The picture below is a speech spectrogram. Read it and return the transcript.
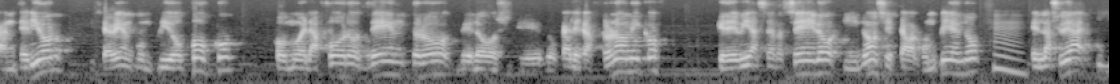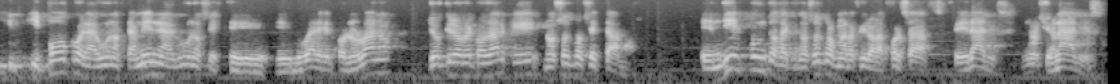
anterior y se habían cumplido poco, como el aforo dentro de los eh, locales gastronómicos, que debía ser cero y no se estaba cumpliendo Hmm. en la ciudad y, y poco en algunos también en algunos este, eh, lugares del conurbano. Yo quiero recordar que nosotros estamos en 10 puntos, de, nosotros me refiero a las fuerzas federales, nacionales,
